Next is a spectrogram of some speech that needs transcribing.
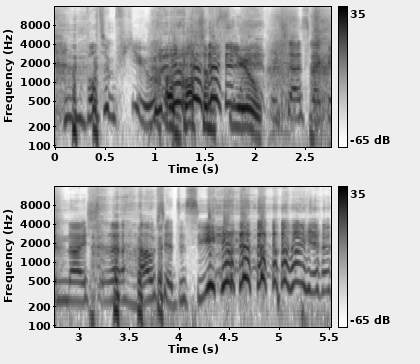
bottom view. oh, bottom view. Which sounds like a nice uh, house at the sea. yeah.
